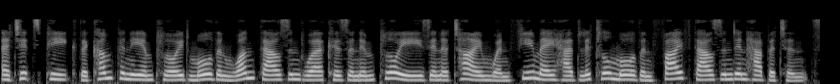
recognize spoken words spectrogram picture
At its peak the company employed more than 1,000 workers and employees in a time when Fiume had little more than 5,000 inhabitants.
